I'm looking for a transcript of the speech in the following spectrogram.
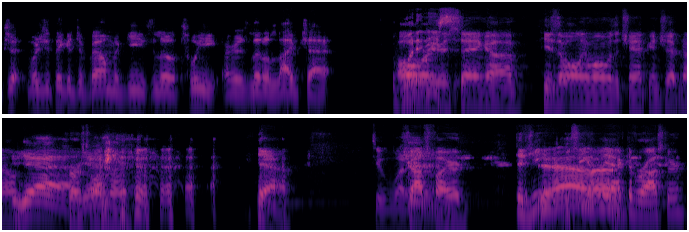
J- what'd you think of JaVale McGee's little tweet or his little live chat? Oh, what did where he he was s- saying uh, he's the only one with a championship now. Yeah, First one yeah. Yeah. dude, what a Shots fired. Did he? Yeah, was he on the active roster?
